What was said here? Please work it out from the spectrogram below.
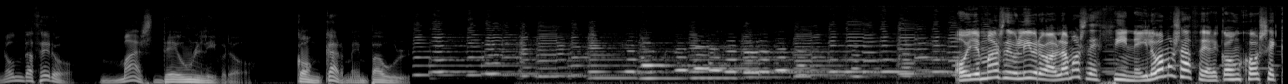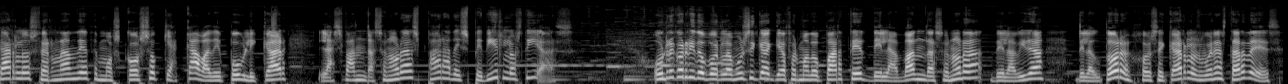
En Onda Cero, más de un libro. Con Carmen Paul. Hoy en más de un libro hablamos de cine y lo vamos a hacer con José Carlos Fernández Moscoso que acaba de publicar las bandas sonoras para despedir los días. Un recorrido por la música que ha formado parte de la banda sonora de la vida del autor. José Carlos, buenas tardes.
